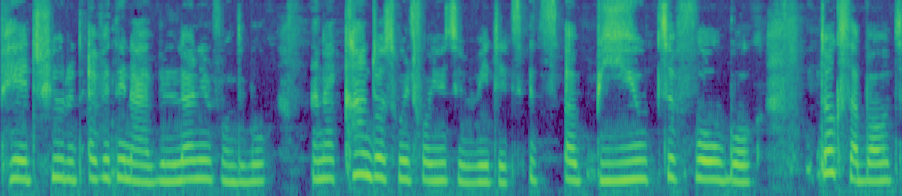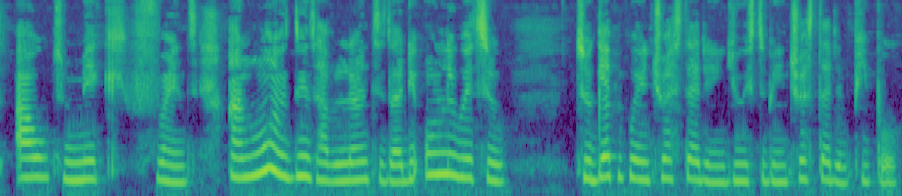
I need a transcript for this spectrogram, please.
page filled with everything I've been learning from the book, and I can't just wait for you to read it. It's a beautiful book. It talks about how to make friends, and one of the things I've learned is that the only way to to get people interested in you is to be interested in people.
